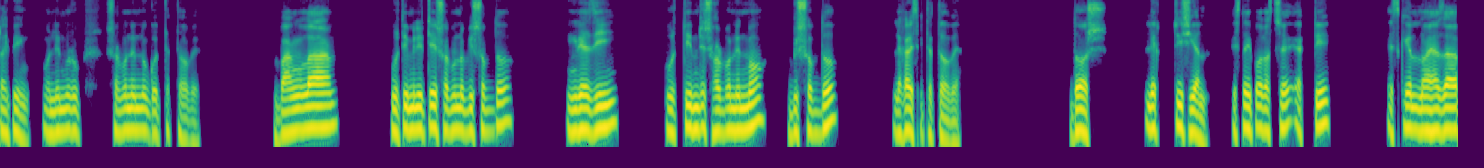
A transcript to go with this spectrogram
টাইপিং ও নিম্নরূপ সর্বনিম্ন গতি থাকতে হবে। বাংলা প্রতি মিনিটে সর্বনিম্ন বিশ শব্দ, ইংরেজি প্রতি মিনিটে সর্বনিম্ন বিশ শব্দ লেখার স্পিড থাকতে হবে দশ ইলেকট্রিশিয়ান স্থায়ী পদ হচ্ছে একটি স্কেল নয় হাজার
